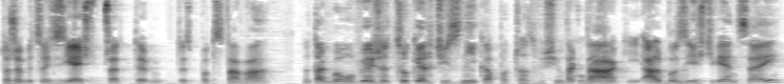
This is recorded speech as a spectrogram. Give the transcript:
to żeby coś zjeść przed tym, to jest podstawa. No tak, bo mówię, że cukier ci znika podczas wysiłku. Tak, tak. I albo mhm. zjeść więcej,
